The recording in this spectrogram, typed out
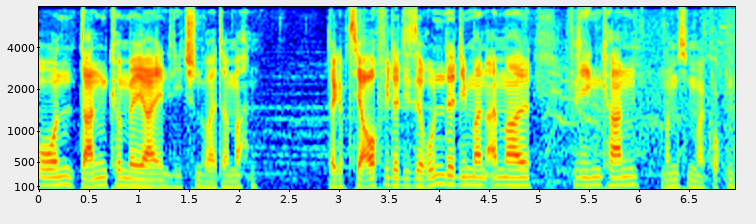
Und dann können wir ja in Legion weitermachen. Da gibt es ja auch wieder diese Runde, die man einmal fliegen kann. Da müssen wir mal gucken.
